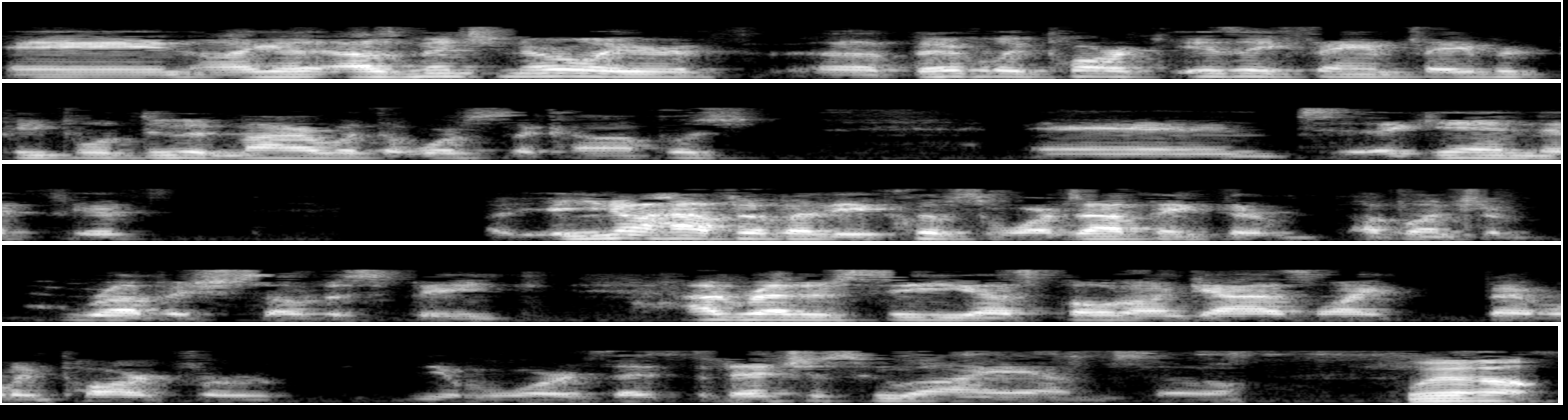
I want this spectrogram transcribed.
And like I was mentioned earlier, uh, Beverly Park is a fan favorite. People do admire what the horses accomplished. And again, if, if you know how I feel about the Eclipse Awards, I think they're a bunch of rubbish, so to speak. I'd rather see us vote on guys like Beverly Park for the awards. That's, that's just who I am. So Well,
